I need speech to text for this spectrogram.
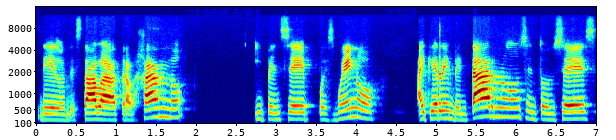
de donde estaba trabajando y pensé, pues bueno, hay que reinventarnos, entonces,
